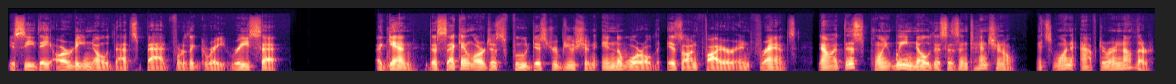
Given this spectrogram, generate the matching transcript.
You see, they already know that's bad for the Great Reset. Again, the second largest food distribution in the world is on fire in France. Now, at this point, we know this is intentional. It's one after another.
